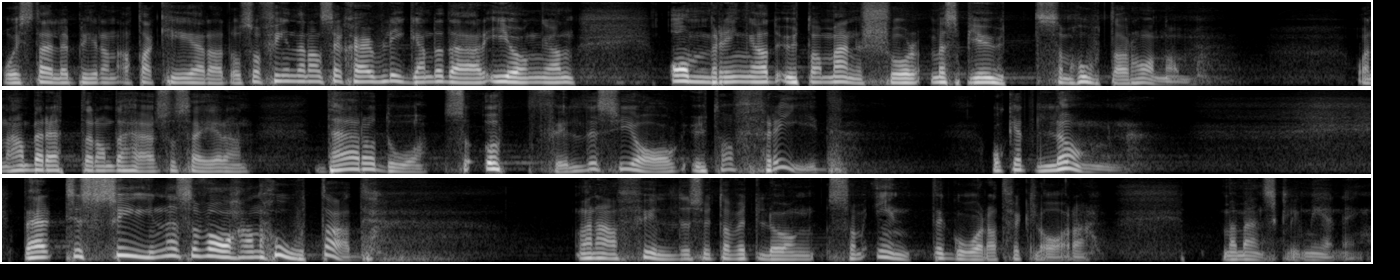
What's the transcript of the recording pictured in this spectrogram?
och istället blir han attackerad och så finner han sig själv liggande där i djungeln omringad utav människor med spjut som hotar honom. Och när han berättar om det här så säger han, där och då så uppfylldes jag utav frid och ett lugn. Där till synes var han hotad. Men han fylldes utav ett lugn som inte går att förklara med mänsklig mening.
